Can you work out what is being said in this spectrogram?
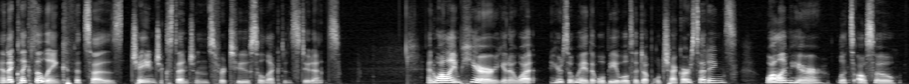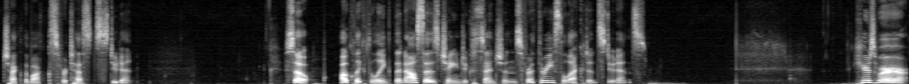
And I click the link that says change extensions for two selected students. And while I'm here, you know what? Here's a way that we'll be able to double check our settings. While I'm here, let's also check the box for test student. So I'll click the link that now says change extensions for three selected students. Here's where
